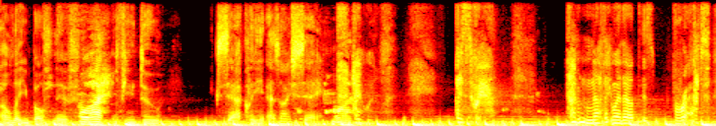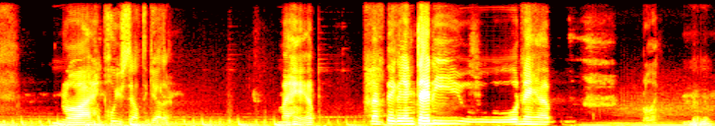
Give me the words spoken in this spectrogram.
I'll let you both live. โอ้ย If you do exactly as I say. I will. I swear. I'm nothing without this brat. โอ้ย Pull yourself together. ไม่ครับดันเต้ก็ยังใจดีอยู่นะครับ Rolling. อ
